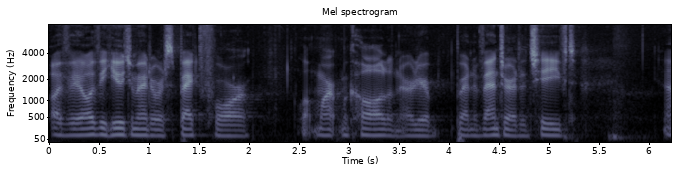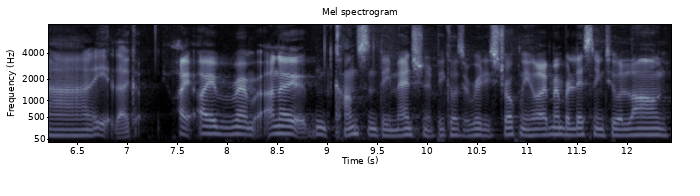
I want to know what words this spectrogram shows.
I've a, I've a huge amount of respect for what Mark McCall and earlier Brendan Venter had achieved. And like I, I remember, and I constantly mention it because it really struck me. I remember listening to a long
